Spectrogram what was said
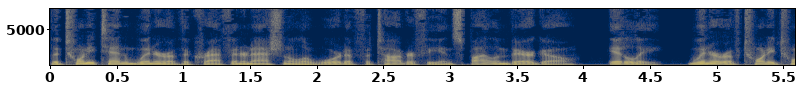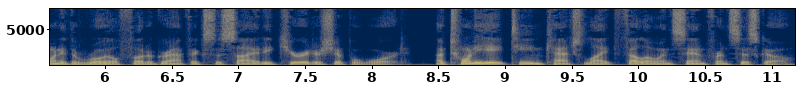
the 2010 winner of the CRAF International Award of Photography in Spilimbergo, Italy, winner of 2020 the Royal Photographic Society Curatorship Award, a 2018 Catch Light Fellow in San Francisco,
